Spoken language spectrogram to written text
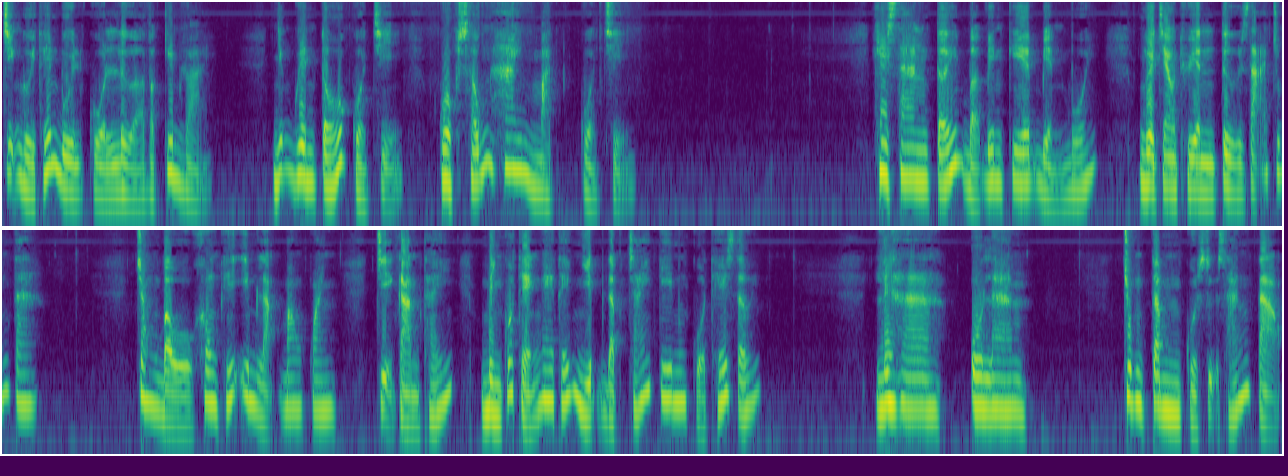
Chị ngửi thấy mùi của lửa và kim loại, những nguyên tố của chị, cuộc sống hai mặt của chị. Khi sang tới bờ bên kia biển muối, người chèo thuyền từ giã chúng ta. Trong bầu không khí im lặng bao quanh, chị cảm thấy mình có thể nghe thấy nhịp đập trái tim của thế giới. Leha Olam, trung tâm của sự sáng tạo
